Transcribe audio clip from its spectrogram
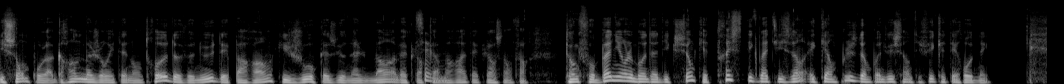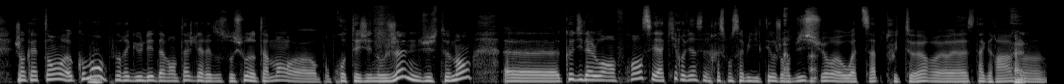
ils sont, pour la grande majorité d'entre eux, devenus des parents qui jouent occasionnellement avec leurs camarades, avec leurs enfants. Donc, il faut bannir le mot d'addiction qui est très stigmatisant et qui, en plus, d'un point de vue scientifique, est erroné. Jean Catan, euh, comment Mm. on peut réguler davantage les réseaux sociaux, notamment euh, pour protéger nos jeunes, justement? Euh, Que dit la loi en France et à qui revient cette responsabilité aujourd'hui Ah, sur euh, WhatsApp, Twitter, Instagram Ah,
